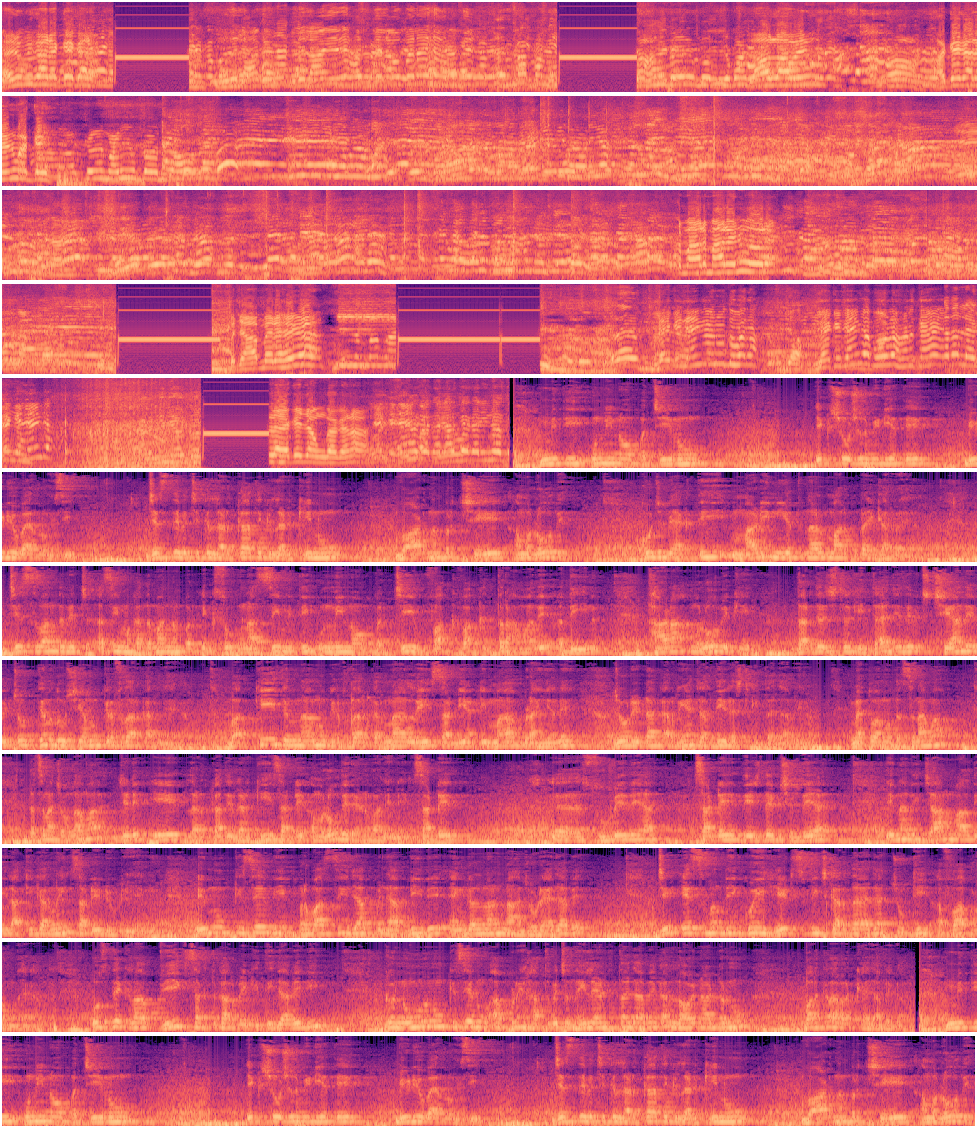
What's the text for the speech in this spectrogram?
ਇਹਨੂੰ ਵੀ ਕਰ ਅੱਗੇ ਕਰ। ਉਹਦੇ ਲਾ ਕੇ ਉਹਦੇ ਲਾ ਇਹਦੇ ਹੱਥ ਤੇ ਲਾਓ ਪਹਿਲਾਂ ਇਹਦੇ ਲਾਓ ਲਾਓ ਇਹਨੂੰ। ਅੱਗੇ ਕਰ ਇਹਨੂੰ ਅੱਗੇ। ਮਾਰ ਮਾਰ ਇਹਨੂੰ ਹੋਰ पंजाब में रहेगा लेके जाएंगे ਉਹਨੂੰ ਦੁਬਾਰਾ लेके जाएंगे बोल हन कहे लेके जाएंगे ਲੈ ਕੇ ਜਾਊਂਗਾ ਕਹਿੰਦਾ ਮਿਤੀ 19/9/25 ਨੂੰ ਇੱਕ ਸੋਸ਼ਲ ਮੀਡੀਆ ਤੇ ਵੀਡੀਓ ਵਾਇਰਲ ਹੋਈ ਸੀ ਜਿਸ ਦੇ ਵਿੱਚ ਇੱਕ ਲੜਕਾ ਤੇ ਇੱਕ ਲੜਕੀ ਨੂੰ ਵਾਰਡ ਨੰਬਰ 6 ਅਮਲੋਹ ਦੇ ਕੁਝ ਵਿਅਕਤੀ ਮਾੜੀ ਨੀਅਤ ਨਾਲ ਮਾਰ ਕੁਟਾਈ ਕਰ ਰਹੇ ਹਨ। ਜਿਸ ਸੰਬੰਧ ਵਿੱਚ ਅਸੀਂ ਮੁਕੱਦਮਾ ਨੰਬਰ 179 ਮਿਤੀ 19/9/25 ਵੱਖ-ਵੱਖ ਧਾਰਾਵਾਂ ਦੇ ਅਧੀਨ ਥਾਣਾ ਅਮਲੋਹ ਵਿਖੇ ਦਰਜ ਰਜਿਸਟਰ ਕੀਤਾ ਹੈ, ਜਿਹਦੇ ਵਿੱਚ 6 ਦੇ ਵਿੱਚੋਂ ਤਿੰਨ ਦੋਸ਼ੀਆਂ ਨੂੰ ਗ੍ਰਿਫਤਾਰ ਕਰ ਲਿਆ ਗਿਆ। ਬਾਕੀ ਤਿੰਨਾਂ ਨੂੰ ਗ੍ਰਿਫਤਾਰ ਕਰਨ ਲਈ ਸਾਡੀਆਂ ਟੀਮਾਂ ਬਣਾਈਆਂ ਨੇ, ਜੋ ਰੇਡਾਂ ਕਰ ਰਹੀਆਂ, ਜਲਦੀ ਅਰੈਸਟ ਕੀਤਾ ਜਾਵੇਗਾ ਮੈਂ ਤੁਹਾਨੂੰ ਦੱਸਣਾ ਵਾਂ, ਦੱਸਣਾ ਚਾਹੁੰਦਾ ਵਾਂ, ਜਿਹੜੇ ਇਹ ਲੜਕਾ ਤੇ ਲੜਕੀ ਸਾਡੇ ਅਮਲੋਹ ਦੇ ਰਹਿਣ ਵਾਲੇ ਨੇ, ਸਾਡੇ ਸੂਬੇ ਦੇ ਆ ਸਾਡੇ ਦੇਸ਼ ਦੇ ਵਸਿੰਦੇ ਆ, ਇਹਨਾਂ ਦੀ ਜਾਨ ਮਾਲ ਦੀ ਰਾਖੀ ਕਰਨੀ ਸਾਡੀ ਡਿਊਟੀ ਹੈਗੀ। ਇਹਨੂੰ ਕਿਸੇ ਵੀ ਪ੍ਰਵਾਸੀ ਜਾਂ ਪੰਜਾਬੀ ਦੇ ਐਂਗਲ ਨਾਲ ਨਾ ਜੋੜਿਆ ਜਾਵੇ। ਜੇ ਇਸ ਸੰਬੰਧੀ ਕੋਈ ਹੇਟ ਸਪੀਚ ਕਰਦਾ ਹੈ ਜਾਂ ਝੂਠੀ ਅਫਵਾਹ ਫੈਲਾਉਂਦਾ ਹੈਗਾ ਉਸ ਦੇ ਖਿਲਾਫ ਵੀ ਸਖਤ ਕਾਰਵਾਈ ਕੀਤੀ ਜਾਵੇਗੀ। ਕਾਨੂੰਨ ਨੂੰ ਕਿਸੇ ਨੂੰ ਆਪਣੇ ਹੱਥ ਵਿੱਚ ਨਹੀਂ ਲੈਣ ਦਿੱਤਾ ਜਾਵੇਗਾ ਲਾਅ ਐਂਡ ਆਰਡਰ ਨੂੰ ਬਰਕਰਾਰ ਰੱਖਿਆ ਜਾਵੇਗਾ। ਮਿਤੀ 19/9/25 ਨੂੰ ਇੱਕ ਸੋਸ਼ਲ ਮੀਡੀਆ ਤੇ ਵੀਡੀਓ ਵਾਇਰਲ ਹੋਈ ਸੀ। ਜਿਸ ਦੇ ਵਿੱਚ ਇੱਕ ਲੜਕਾ ਤੇ ਇੱਕ ਲੜਕੀ ਨੂੰ ਵਾਰਡ ਨੰਬਰ 6 ਅਮਲੋਹ ਦੇ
